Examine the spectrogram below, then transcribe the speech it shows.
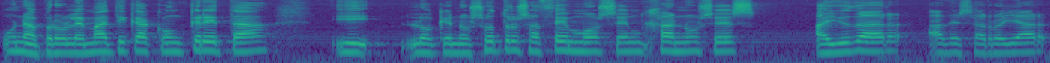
una problemática concreta y lo que nosotros hacemos en Janus es ayudar a desarrollar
